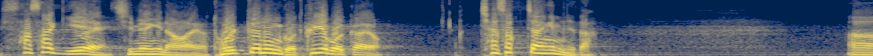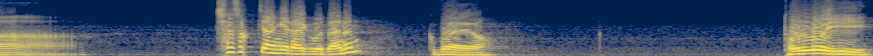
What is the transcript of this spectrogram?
사사기에 지명이 나와요. 돌 뜨는 곳 그게 뭘까요? 채석장입니다. 아, 채석장이라기보다는 그 뭐예요? 돌로 이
